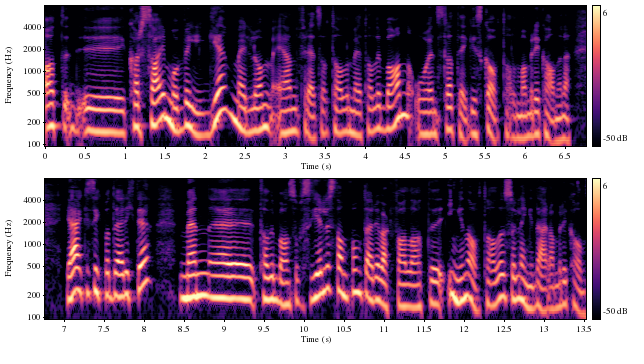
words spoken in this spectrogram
at uh, Karzai må velge mellom en fredsavtale med Taliban og en strategisk avtale med amerikanerne. Jeg er ikke sikker på at det er riktig, men uh, Talibans offisielle standpunkt er i hvert fall at ingen avtale så lenge det er amerikanske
